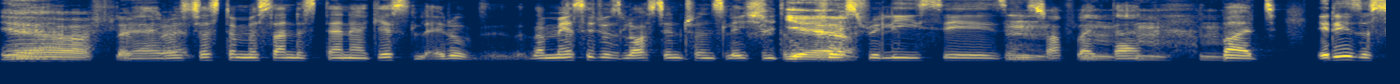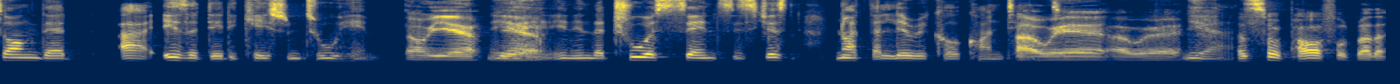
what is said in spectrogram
Yeah, flip, Yeah, it was just a misunderstanding. I guess it, the message was lost in translation through Yeah. press releases and stuff like mm, that. mm, mm. But it is a song that uh, is a dedication to him. Oh yeah, Yeah, yeah. In, in the truest sense, it's just not the lyrical content. Aware, aware. Yeah. That's so powerful, brother.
